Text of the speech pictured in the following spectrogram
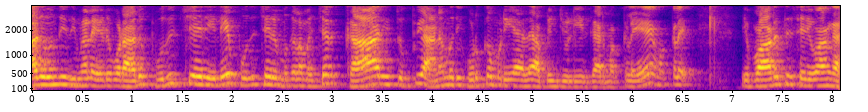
அது வந்து இது மேலே ஈடுபடாது. புதுச்சேரியிலே புதுச்சேரி முதலமைச்சர் காரி துப்பி அனுமதி கொடுக்க முடியாது அப்படின்னு சொல்லியிருக்கார் மக்களே மக்களே. இப்போ அடுத்து சரி வாங்க.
